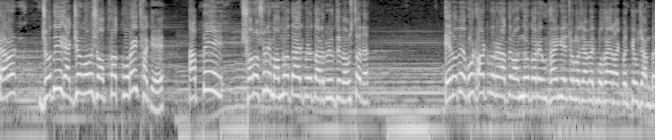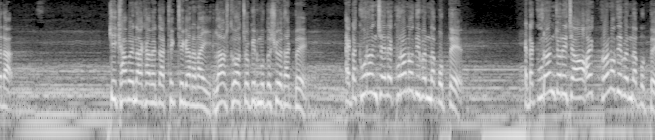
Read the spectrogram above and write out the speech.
কারণ যদি একজন মানুষ অপরাধ করেই থাকে, আপনি সরাসরি মামলা দায়ের করে তার বিরুদ্ধে ব্যবস্থা নেন। এভাবে হুট হাট করে রাতের অন্ধকারে উঠাই নিয়ে চলে যাবেন, কোথায় রাখবেন কেউ জানবে না। কি খাবে, না খাবে, তার ঠিক ঠিকানা নাই। লাশ ধোয়া চোখের মধ্যে শুয়ে থাকবে। একটা কোরআন চাইলে কোরআনও দিবেন না পড়তে। একটা কোরআন যদি চাওয়া হয়, কোরআনও দিবেন না পড়তে।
